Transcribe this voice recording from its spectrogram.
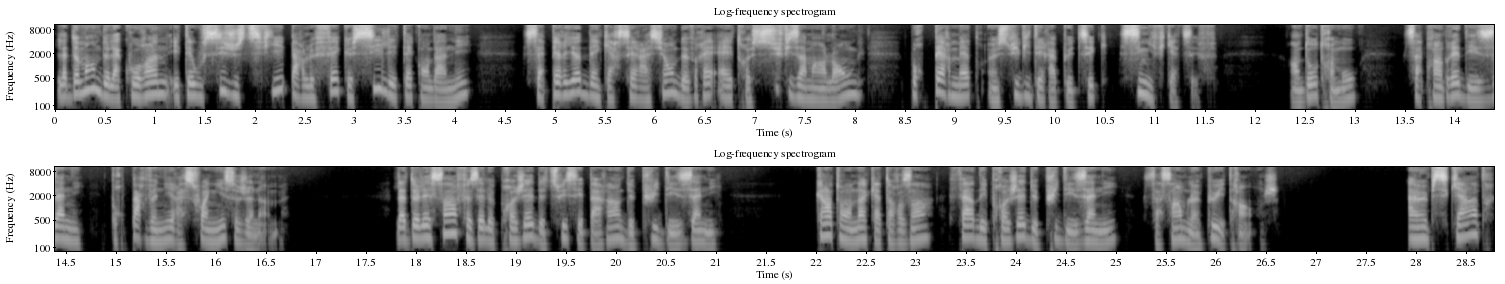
La demande de la Couronne était aussi justifiée par le fait que s'il était condamné, sa période d'incarcération devrait être suffisamment longue pour permettre un suivi thérapeutique significatif. En d'autres mots, ça prendrait des années pour parvenir à soigner ce jeune homme. L'adolescent faisait le projet de tuer ses parents depuis des années. Quand on a 14 ans, faire des projets depuis des années, ça semble un peu étrange. À un psychiatre,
